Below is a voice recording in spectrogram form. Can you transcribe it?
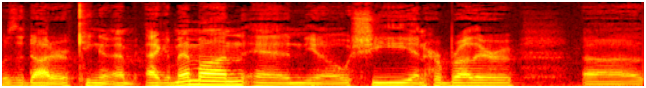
was the daughter of King Ag- Agamemnon, and you know, she and her brother. Uh,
